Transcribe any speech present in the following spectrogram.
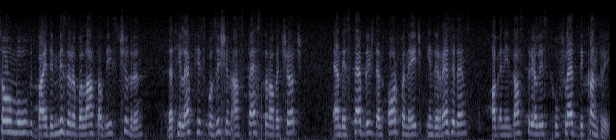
so moved by the miserable lot of these children that he left his position as pastor of a church and established an orphanage in the residence of an industrialist who fled the country.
